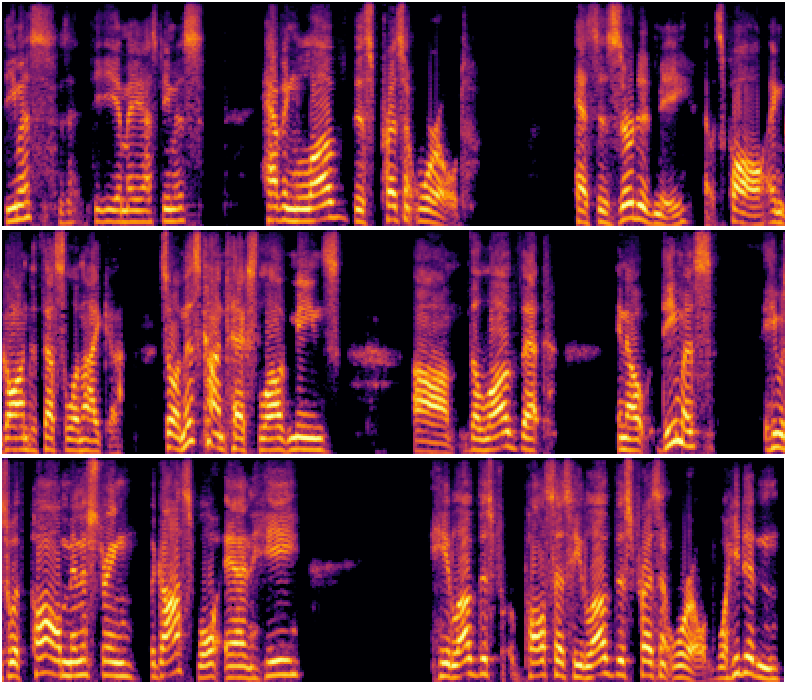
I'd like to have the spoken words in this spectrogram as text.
Demas, is that D-E-M-A-S, Demas? Having loved this present world, has deserted me, that was Paul, and gone to Thessalonica. So in this context, love means um, the love that, you know, Demas, he was with Paul ministering the gospel and he, he loved this, Paul says he loved this present world. Well, he didn't,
